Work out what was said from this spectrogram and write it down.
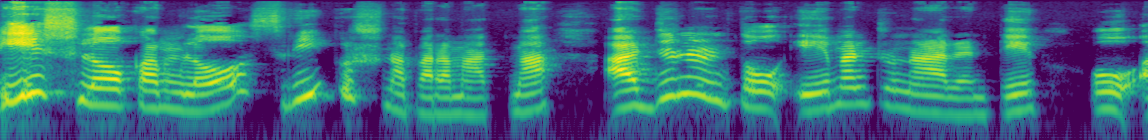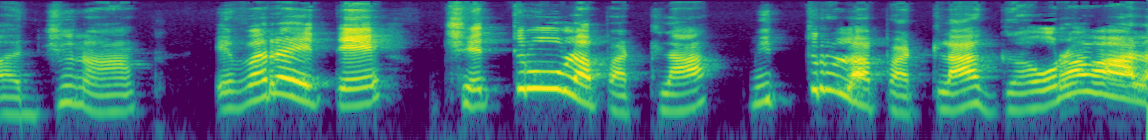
ఈ శ్లోకంలో శ్రీకృష్ణ పరమాత్మ అర్జునునితో ఏమంటున్నారంటే ఓ అర్జున ఎవరైతే శత్రువుల పట్ల మిత్రుల పట్ల గౌరవాల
